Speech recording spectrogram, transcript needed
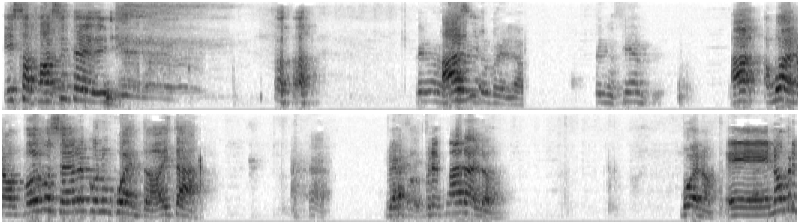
Esa faceta de... Tengo un ¿Ah, la... tengo siempre. Ah, bueno, podemos cerrar con un cuento, ahí está. prepáralo. Bueno, eh, nombre,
